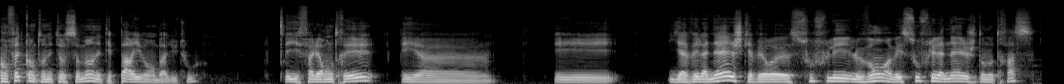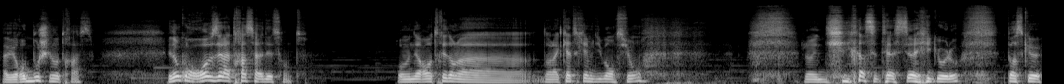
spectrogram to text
En fait, quand on était au sommet, on n'était pas arrivé en bas du tout. Et il fallait rentrer. Et, euh, et il y avait la neige qui avait soufflé, le vent avait soufflé la neige dans nos traces, avait rebouché nos traces. Et donc on refaisait la trace à la descente. On est rentré dans la, dans la quatrième dimension. J'ai envie de dire, c'était assez rigolo. Parce que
